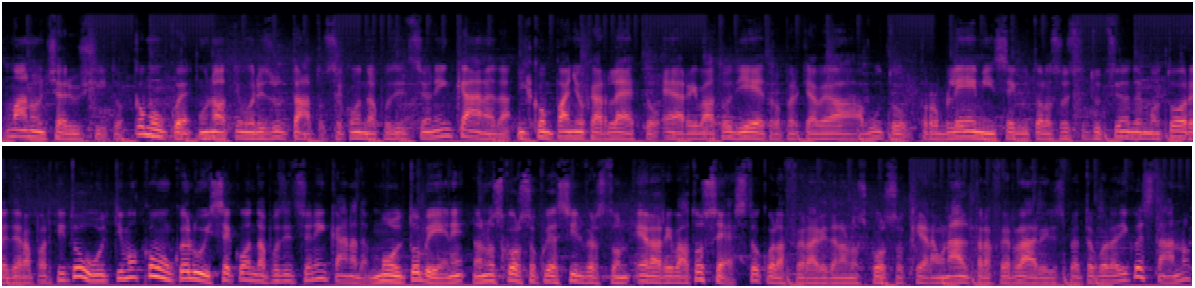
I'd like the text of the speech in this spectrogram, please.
ma non ci è riuscito. Comunque un ottimo risultato, seconda posizione in Canada. Il compagno Carletto è arrivato dietro perché aveva avuto problemi in seguito alla sostituzione del motore ed era partito ultimo. Comunque lui seconda posizione in Canada, molto bene. L'anno scorso qui a Silverstone era arrivato sesto con la Ferrari dell'anno scorso che era un'altra Ferrari rispetto a quella di quest'anno.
